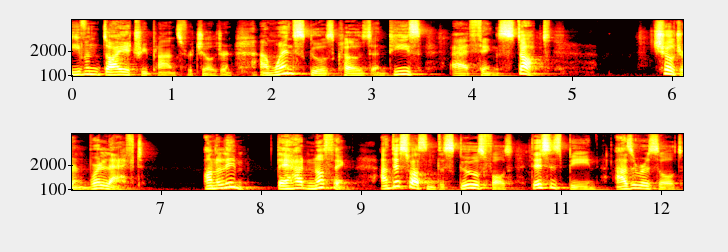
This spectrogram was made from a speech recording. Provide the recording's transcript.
even dietary plans for children. And when schools closed and these uh, things stopped, children were left on a limb. They had nothing. And this wasn't the school's fault. This has been as a result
